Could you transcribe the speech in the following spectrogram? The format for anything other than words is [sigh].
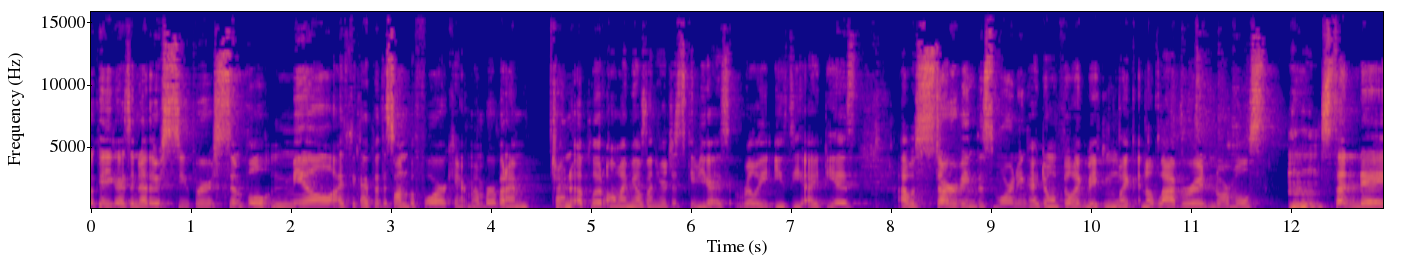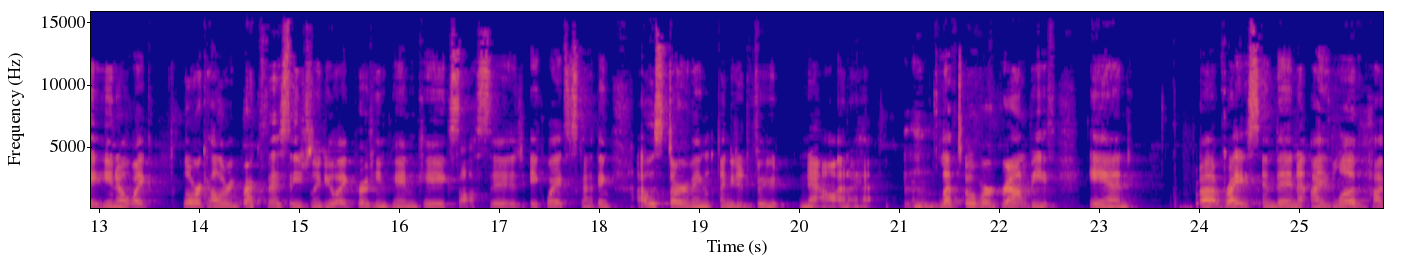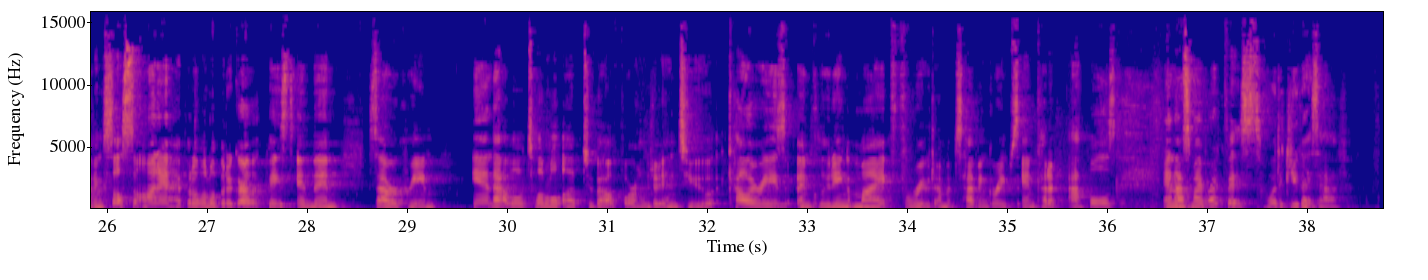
Okay, you guys, another super simple meal. I think I put this on before, can't remember, but I'm trying to upload all my meals on here just to give you guys really easy ideas. I was starving this morning. I don't feel like making like an elaborate normal [clears throat] Sunday, you know, like lower calorie breakfast. I usually do like protein pancakes, sausage, egg whites, this kind of thing. I was starving. I needed food now, and I had [clears throat] leftover ground beef and uh, rice. And then I love having salsa on it. I put a little bit of garlic paste and then sour cream and that will total up to about 402 calories, including my fruit. I'm just having grapes and cut up apples, and that's my breakfast. What did you guys have?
